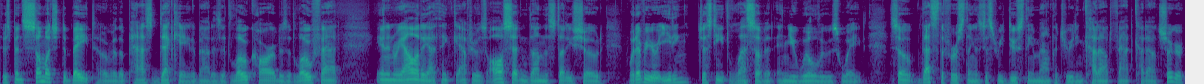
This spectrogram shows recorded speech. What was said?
There's been so much debate over the past decade about is it low carb, is it low fat? And in reality, I think after it was all said and done, the studies showed whatever you're eating, just eat less of it and you will lose weight. So that's the first thing is just reduce the amount that you're eating, cut out fat, cut out sugar,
